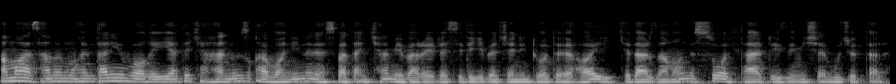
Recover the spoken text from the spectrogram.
اما از همه مهمتر این واقعیت که هنوز قوانین نسبتا کمی برای رسیدگی به چنین توطعه هایی که در زمان صلح تدریزی میشه وجود داره.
